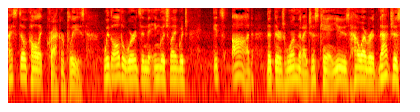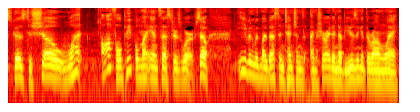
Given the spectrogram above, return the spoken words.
I still call it Cracker Please. With all the words in the English language, it's odd that there's one that I just can't use. However, that just goes to show what awful people my ancestors were. So, even with my best intentions, I'm sure I'd end up using it the wrong way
